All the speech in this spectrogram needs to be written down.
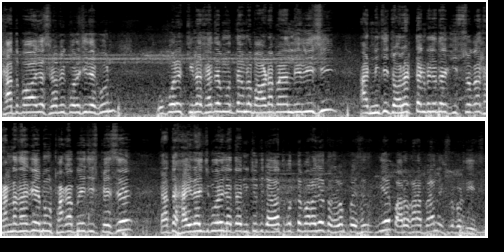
ছাদ পাওয়া যায় সেভাবেই করেছি, দেখুন। উপরে চিলা ছাদের মধ্যে আমরা বারোটা প্যানেল দিয়ে দিয়েছি, আর নিচে জলের ট্যাঙ্কটা যাতে গ্রীষ্মকাল ঠান্ডা থাকে এবং ফাঁকা পেয়েছি স্পেসে তাতে হাই রাইজ করে যাতে নিচে যাতায়াত করতে পারা যায়, তো সেরকম পেসেস দিয়ে বারোখানা প্যানেল ইনস্টল করে দিয়েছি।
